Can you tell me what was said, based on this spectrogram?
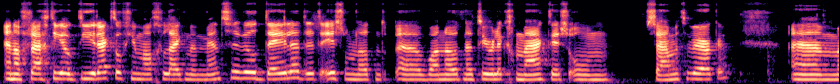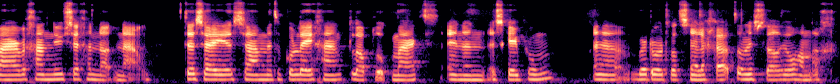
En dan vraagt hij ook direct of je hem al gelijk met mensen wilt delen. Dit is omdat OneNote natuurlijk gemaakt is om samen te werken. Um, maar we gaan nu zeggen not now. Tenzij je samen met een collega een klapblok maakt en een escape room uh, waardoor het wat sneller gaat, dan is het wel heel handig.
